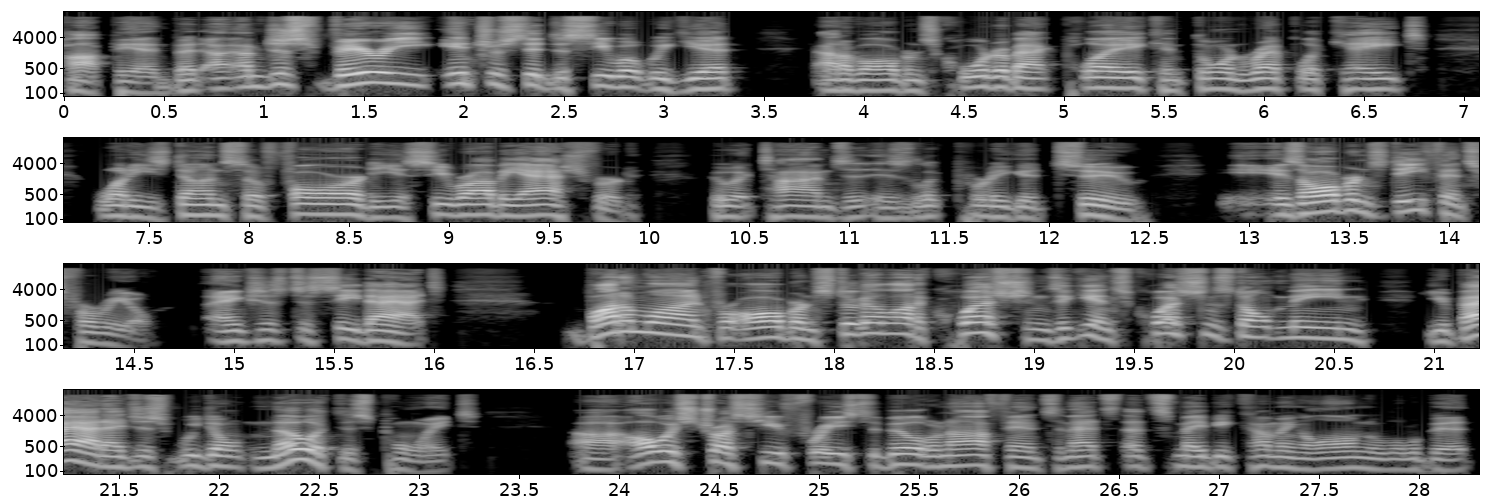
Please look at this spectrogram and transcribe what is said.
pop in. But uh, I'm just very interested to see what we get out of Auburn's quarterback play. Can Thorne replicate what he's done so far? Do you see Robbie Ashford, who at times has looked pretty good too? Is Auburn's defense for real? Anxious to see that. Bottom line for Auburn, still got a lot of questions. Again, questions don't mean you're bad. I just we don't know at this point. Uh, always trust Hugh Freeze to build an offense, and that's that's maybe coming along a little bit.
